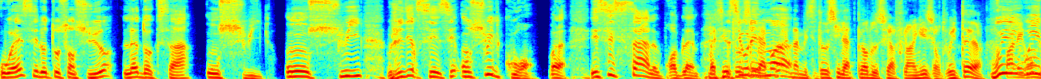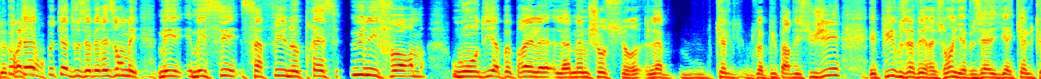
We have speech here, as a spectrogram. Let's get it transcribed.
Ouais, c'est l'autocensure, la doxa, on suit, on suit. Je veux dire, c'est, on suit le courant. Voilà. Et c'est ça le problème. Bah, c'est aussi, la peur, non, mais c'est aussi la peur de se faire flinguer sur Twitter. Oui, oui, peut-être, peut-être, vous avez raison, mais, mais, mais c'est, ça fait une presse uniforme où on dit à peu près la, même chose sur la, la plupart des sujets. Et puis, vous avez raison, il y a, il y a quelques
